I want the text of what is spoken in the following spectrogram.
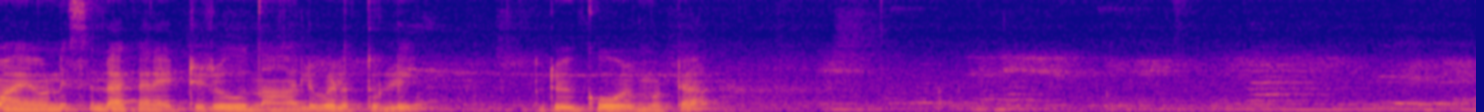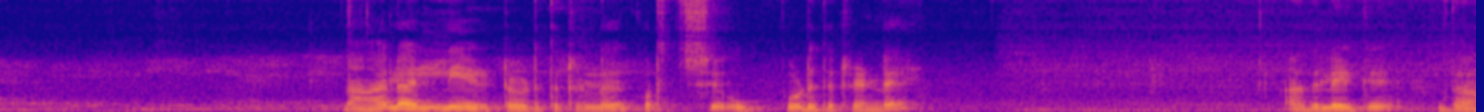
മയോണീസ് ഉണ്ടാക്കാനായിട്ടൊരു നാല് വെളുത്തുള്ളി ഒരു കോഴിമുട്ട നാല് അല്ലി ഇട്ടോ എടുത്തിട്ടുള്ളത്. കുറച്ച് ഉപ്പ് എടുത്തിട്ടുണ്ട്. അതിലേക്ക് ഇതാ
